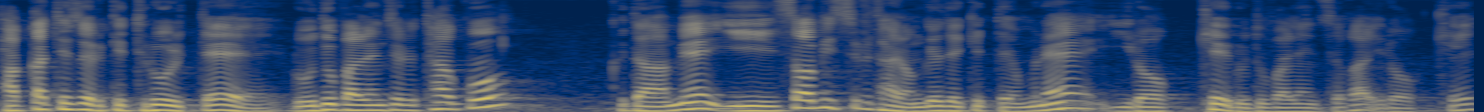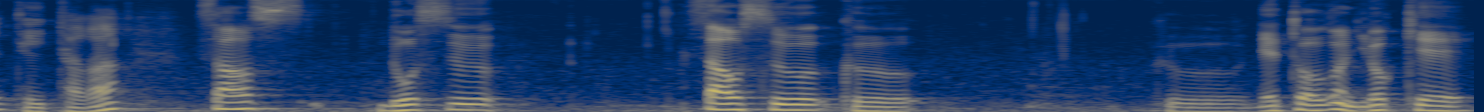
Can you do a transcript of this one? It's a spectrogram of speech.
바깥에서 이렇게 들어올 때 로드 밸런스를 타고 그 다음에 이 서비스로 다 연결됐기 때문에 이렇게 로드 밸런스가 이렇게 데이터가 사우스 노스 사우스 그, 그 네트워크는 이렇게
